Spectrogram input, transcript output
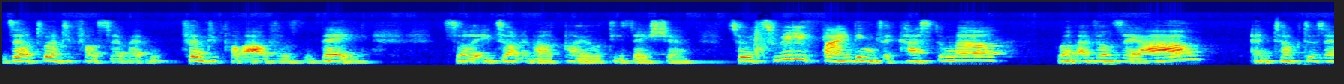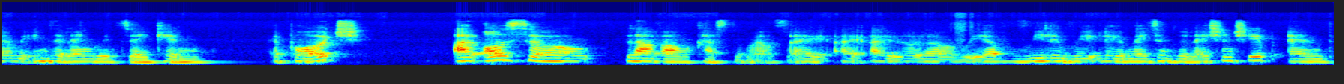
their 24 7 24 hours a day so it's all about prioritization. So it's really finding the customer wherever they are and talk to them in the language they can approach. I also love our customers. I, I, I don't know, we have really, really amazing relationship and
